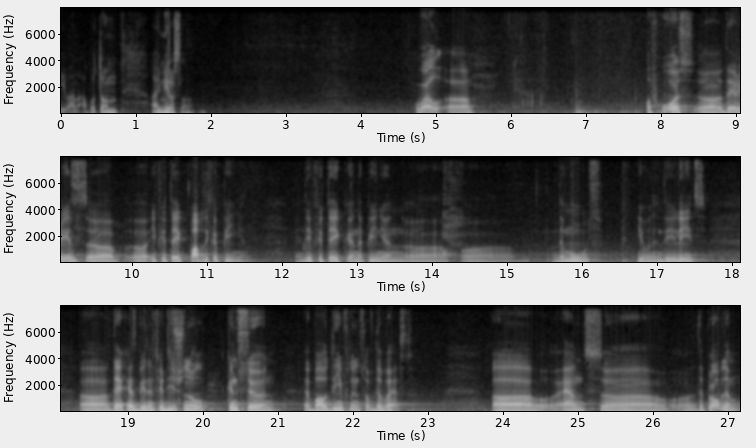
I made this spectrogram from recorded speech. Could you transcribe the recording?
Ivan a potom aj Miroslava. Well, uh, of course, uh, there is, uh, if you take public opinion, and if you take an opinion, the moods, even in the elites, there has been a traditional concern about the influence of the West. Uh, and uh, the problem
